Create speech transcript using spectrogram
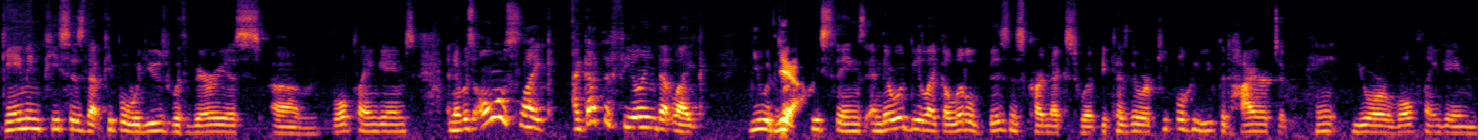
gaming pieces that people would use with various um, role-playing games and it was almost like i got the feeling that like you would yeah. these things and there would be like a little business card next to it because there were people who you could hire to paint your role playing game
